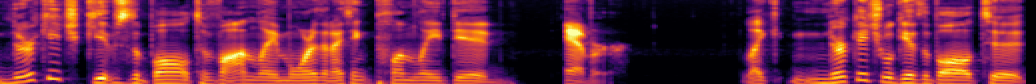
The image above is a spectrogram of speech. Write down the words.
Nurkic gives the ball to Vonleh more than I think Plumlee did ever. Like Nurkic will give the ball to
